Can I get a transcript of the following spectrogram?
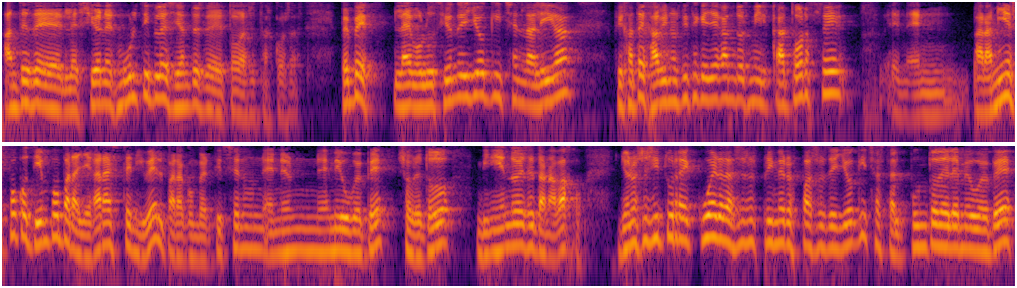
antes de lesiones múltiples y antes de todas estas cosas. Pepe, la evolución de Jokic en la liga. Fíjate, Javi nos dice que llega en 2014, para mí es poco tiempo para llegar a este nivel, para convertirse en un, MVP, sobre todo viniendo desde tan abajo. Yo no sé si tú recuerdas esos primeros pasos de Jokic hasta el punto del MVP.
